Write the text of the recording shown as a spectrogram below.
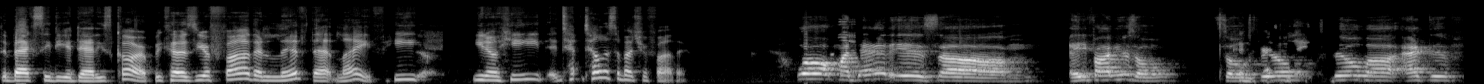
the backseat of your daddy's car? Because your father lived that life. He, yeah. you know, he. Tell us about your father. Well, my dad is um, 85 years old, so still still uh, active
